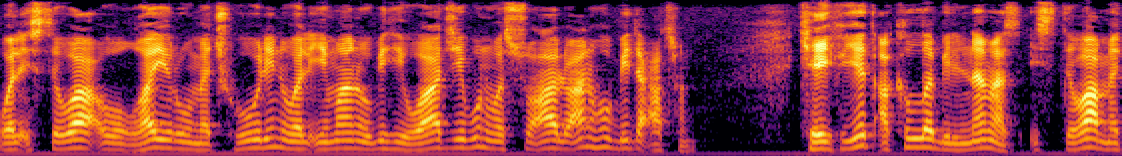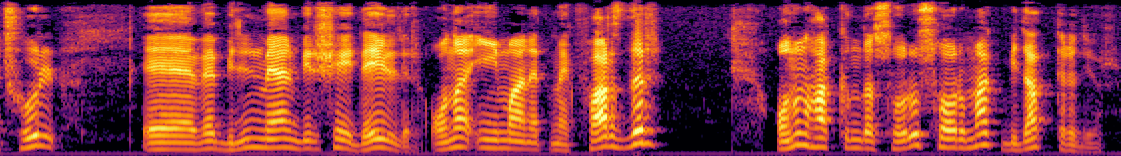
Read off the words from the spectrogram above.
vel istiva'u gayru meçhulin vel imanu bihi vacibun ve sualu anhu bid'atun. Keyfiyet akılla bilinemez. İstiva meçhul e, ve bilinmeyen bir şey değildir. Ona iman etmek farzdır. Onun hakkında soru sormak bidattır diyor.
